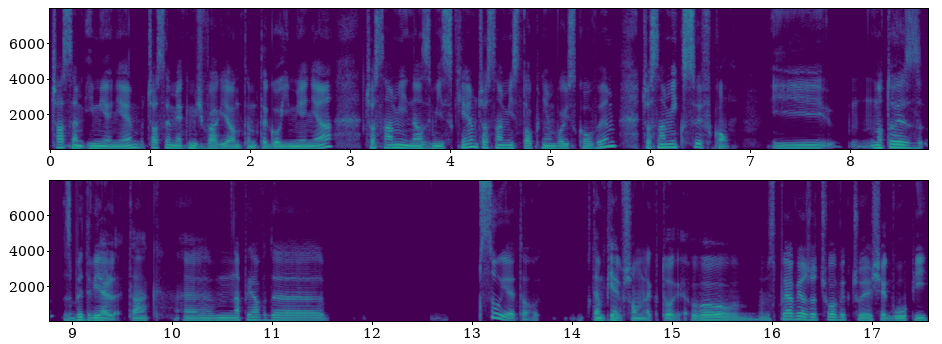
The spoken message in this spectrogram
czasem imieniem, czasem jakimś wariantem tego imienia, czasami nazwiskiem, czasami stopniem wojskowym, czasami ksywką. I no to jest zbyt wiele, tak? E, naprawdę psuje to tę pierwszą lekturę, bo sprawia, że człowiek czuje się głupi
